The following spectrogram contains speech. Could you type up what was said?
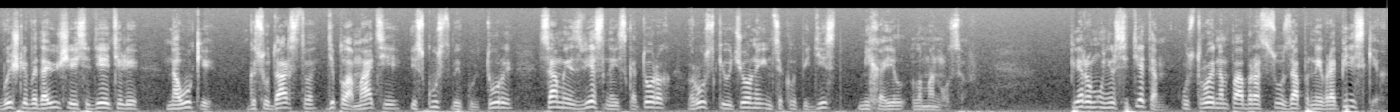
вышли выдающиеся деятели науки, государства, дипломатии, искусства и культуры, самый известный из которых русский ученый-энциклопедист Михаил Ломоносов. Первым университетом, устроенным по образцу западноевропейских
